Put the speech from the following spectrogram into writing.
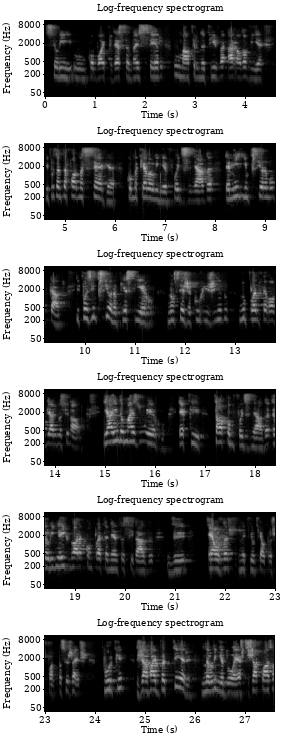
se ali o comboio pudesse também ser uma alternativa à rodovia. E, portanto, a forma cega como aquela linha foi desenhada, a mim impressiona-me um bocado. E depois impressiona-me que esse erro não seja corrigido no Plano Ferroviário Nacional. E há ainda mais um erro, é que, tal como foi desenhada, a linha ignora completamente a cidade de Elvas naquilo que é o transporte de passageiros porque já vai bater na linha do leste, já quase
